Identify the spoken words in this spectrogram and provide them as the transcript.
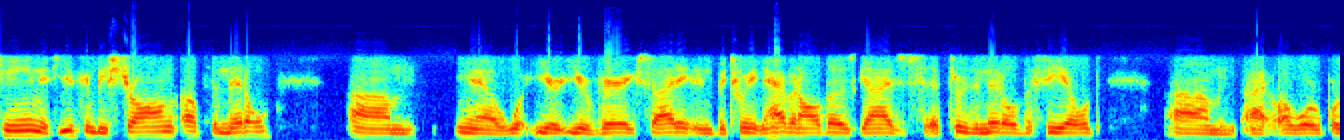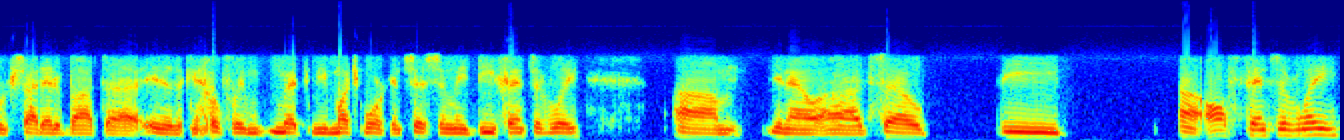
team, if you can be strong up the middle, um, you know you're you're very excited. And between having all those guys uh, through the middle of the field, um, I, we're, we're excited about uh, you know they can hopefully be much more consistently defensively. Um, you know, uh, so the uh, offensively.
